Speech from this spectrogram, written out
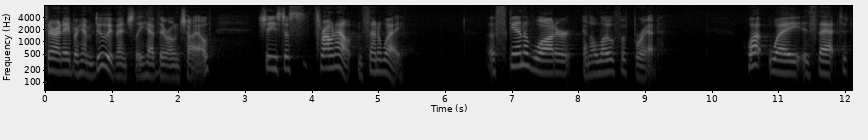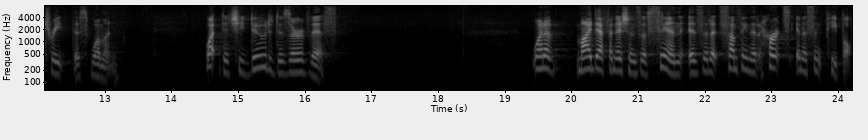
Sarah and Abraham do eventually have their own child, she's just thrown out and sent away. A skin of water and a loaf of bread. What way is that to treat this woman? What did she do to deserve this? One of my definitions of sin is that it's something that hurts innocent people.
